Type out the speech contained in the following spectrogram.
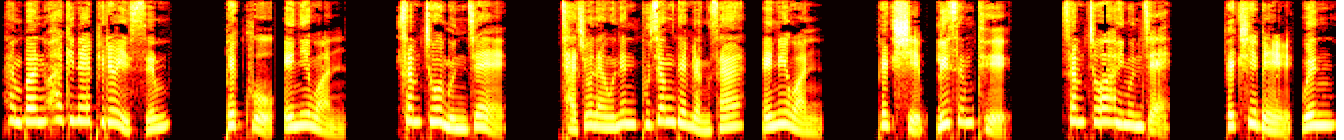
한번 확인할 필요 있음. 109 anyone 3초 문제. 자주 나오는 부정대명사 anyone. 110 listen to. 3초 하위 문제. 111 when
